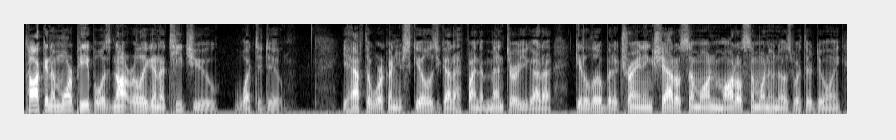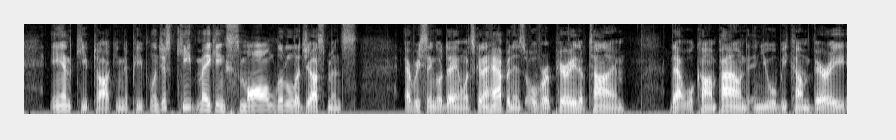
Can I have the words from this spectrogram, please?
talking to more people is not really going to teach you what to do. You have to work on your skills. You got to find a mentor. You got to get a little bit of training, shadow someone, model someone who knows what they're doing, and keep talking to people and just keep making small little adjustments every single day. And what's going to happen is over a period of time, that will compound and you will become very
